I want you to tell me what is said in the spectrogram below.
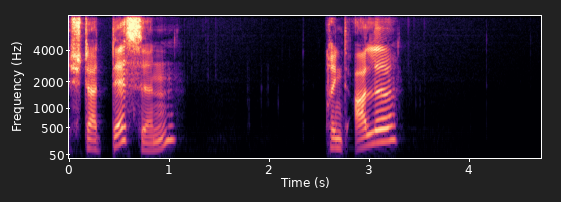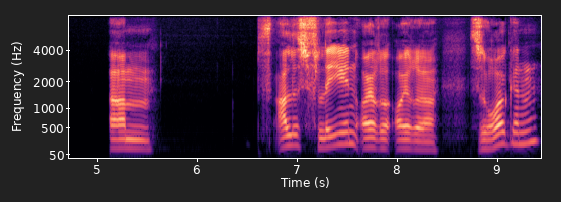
stattdessen bringt alle ähm, alles Flehen, eure, eure Sorgen,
